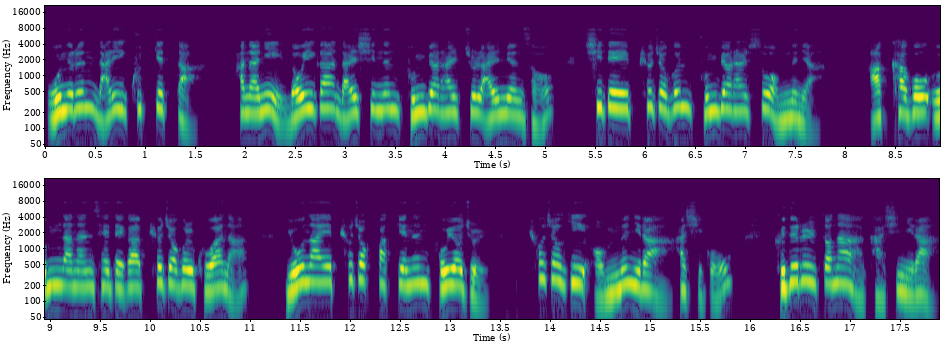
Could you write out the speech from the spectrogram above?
오늘은 날이 굳겠다. 하나니 너희가 날씨는 분별할 줄 알면서 시대의 표적은 분별할 수 없느냐? 악하고 음란한 세대가 표적을 구하나 요나의 표적밖에는 보여줄 표적이 없느니라 하시고 그들을 떠나 가시니라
